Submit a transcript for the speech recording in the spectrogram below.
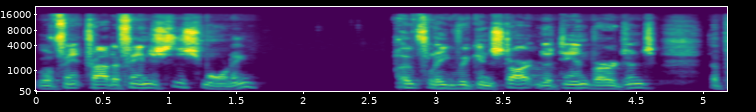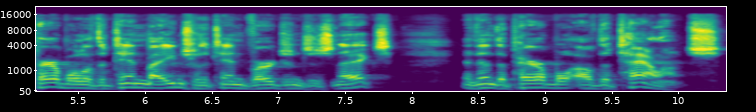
We'll fin- try to finish this morning. Hopefully, we can start in the 10 virgins. The parable of the 10 maidens or the 10 virgins is next. And then the parable of the talents.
